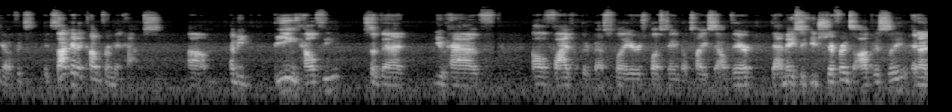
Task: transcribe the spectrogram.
you know, if it's it's not going to come from in house. Um, I mean, being healthy so that you have all five of their best players plus Daniel Theis out there, that makes a huge difference, obviously. And I,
